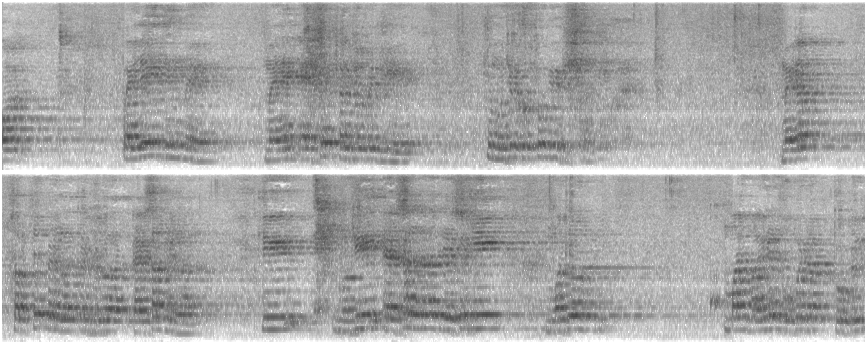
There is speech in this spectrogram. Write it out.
और पहले ही दिन में मैंने ऐसे तजुर्बे दिए कि मुझे खुद को भी विश्वास नहीं हो रहा मेरा सबसे पहला तजुर्बा ऐसा मिला कि मुझे ऐसा लगा जैसे कि मतलब my mind is open up totally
